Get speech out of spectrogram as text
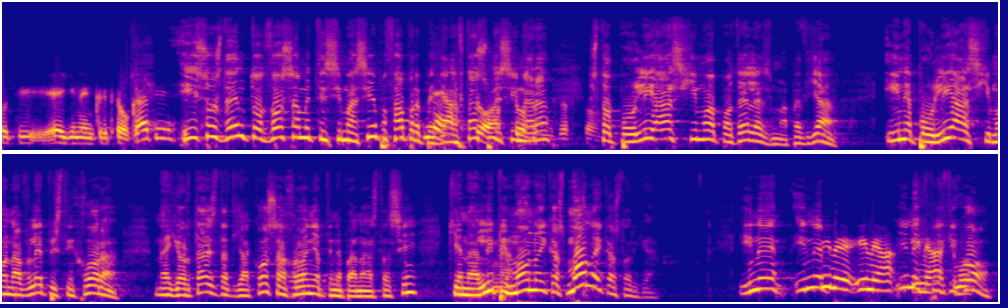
ότι έγινε εγκρυπτό κάτι. Ίσως δεν το δώσαμε τη σημασία που θα έπρεπε Ναι, για να αυτό, φτάσουμε αυτό σήμερα νομίζω, αυτό. στο πολύ άσχημο αποτέλεσμα. Παιδιά, είναι πολύ άσχημο να βλέπεις την χώρα να γιορτάζει τα 200 χρόνια από την Επανάσταση και να λείπει Ναι. μόνο, η, Κασ- μόνο η Καστοριά. Είναι, είναι, Είναι, είναι, είναι είναι εκπληκτικό. άσχημο.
